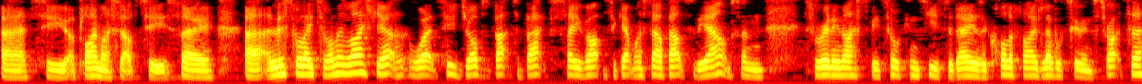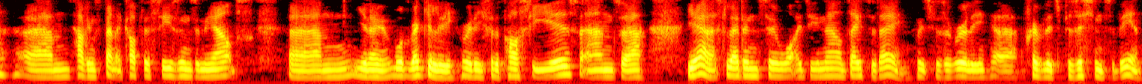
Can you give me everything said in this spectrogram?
uh, to apply myself to. So uh, a little later on in life, yeah, I worked two jobs back to back to save up to get myself out to the Alps, and it's really nice to be talking to you today as a qualified level two instructor, um, having spent a couple of seasons in the Alps, um, you know, regularly really for the past few years, and uh, yeah, it's led into what I do now day to day, which is a really uh, privileged position to be in.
